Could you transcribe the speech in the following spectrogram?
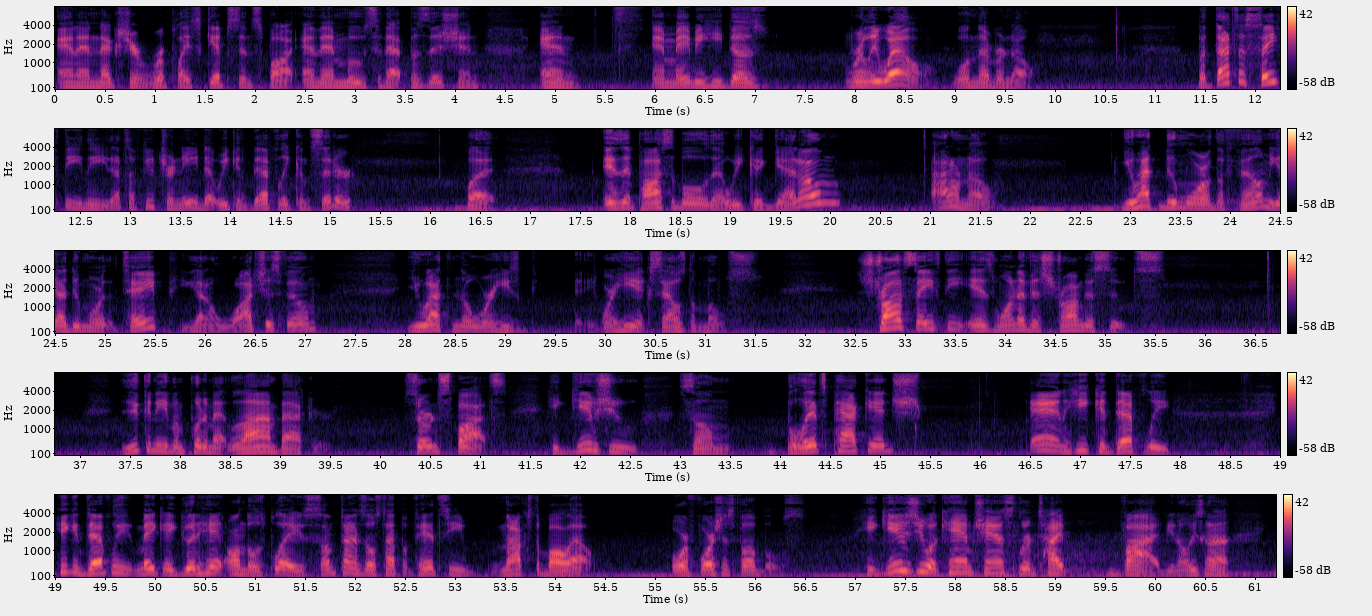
and then next year replace Gipson's spot and then moves to that position and and maybe he does really well. We'll never know. But that's a safety need. That's a future need that we can definitely consider. But is it possible that we could get him? I don't know you have to do more of the film. You got to do more of the tape. You got to watch his film. You have to know where he's where he excels the most. Strong safety is one of his strongest suits. You can even put him at linebacker. Certain spots. He gives you some blitz package and he can definitely he can definitely make a good hit on those plays. Sometimes those type of hits he knocks the ball out or forces fumbles. He gives you a Kam Chancellor type vibe. You know, he's gonna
